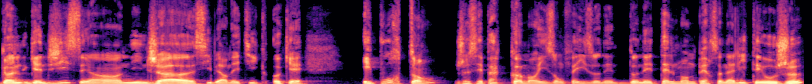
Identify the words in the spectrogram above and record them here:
Genji c'est un ninja euh, cybernétique. Ok. Et pourtant, je sais pas comment ils ont fait. Ils ont donné tellement de personnalité au jeu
